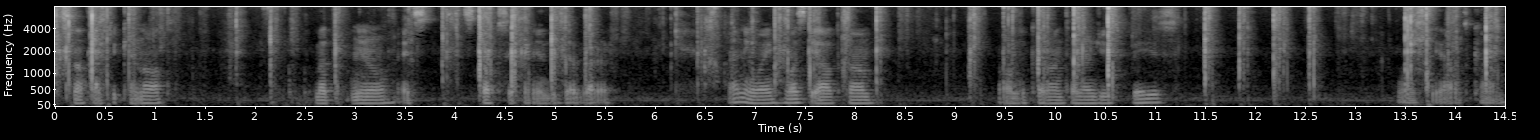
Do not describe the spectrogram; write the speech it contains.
It's not like you cannot. But you know it's, it's toxic and you deserve better. Anyway what's the outcome? All the current energies please. What's the outcome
